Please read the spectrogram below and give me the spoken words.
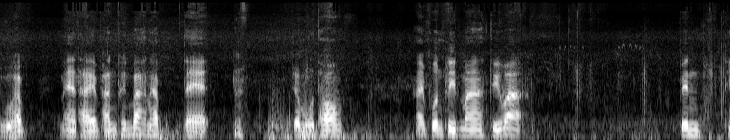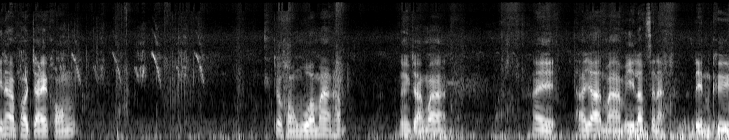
ดูครับ แม่ไทยพันธุ์พื้นบ้านครับ แต่เจ้าหมูทองให้ผลผลิตมาถือว่า เป็นที่น่าพอใจของ เจ้าของวัวมากครับ เนื่องจากว่าให้ทายาทมามีลักษณะเด่นคือ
